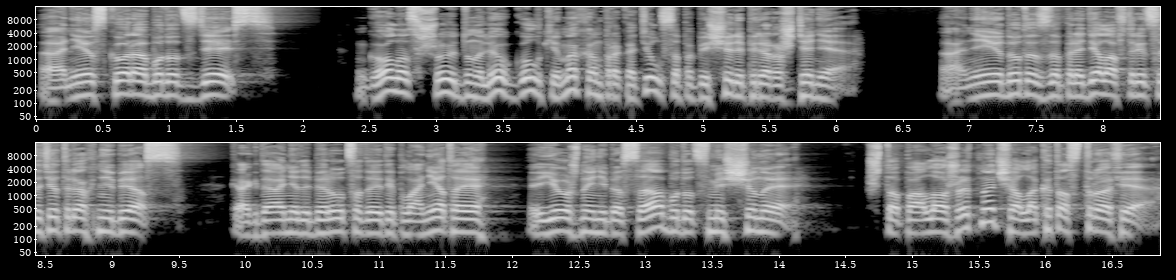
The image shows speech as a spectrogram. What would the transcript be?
«Они скоро будут здесь!» Голос Шуй Дунлю гулким эхом прокатился по пещере перерождения. «Они идут из-за пределов 33 небес. Когда они доберутся до этой планеты, южные небеса будут смещены, что положит начало катастрофе».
